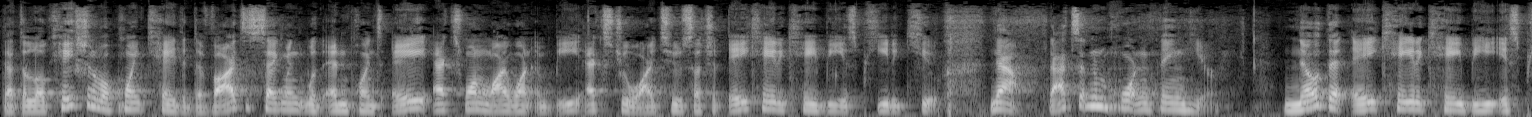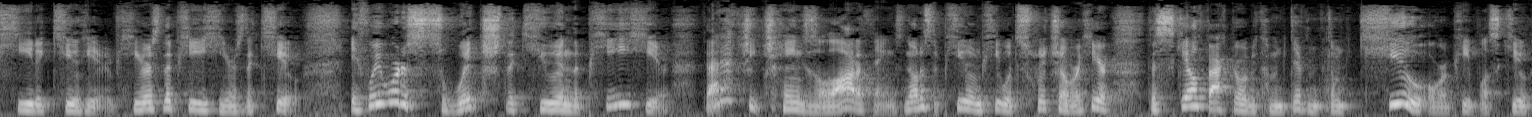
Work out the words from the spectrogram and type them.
that the location of a point K that divides a segment with endpoints A, X1, Y1, and B, X2, Y2, such that AK to KB is P to Q. Now, that's an important thing here. Note that AK to KB is P to Q here. Here's the P, here's the Q. If we were to switch the Q and the P here, that actually changes a lot of things. Notice the Q and P would switch over here. The scale factor would become different, become Q over P plus Q,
